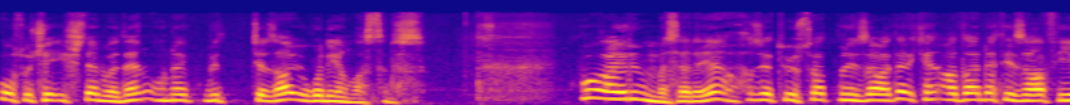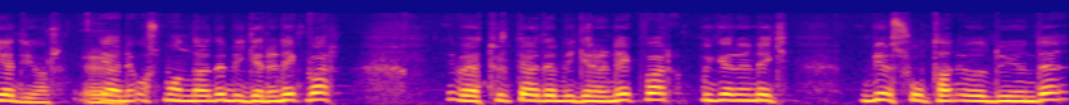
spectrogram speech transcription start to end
o suçu işlemeden ona bir ceza uygulayamazsınız. Bu ayrı bir mesele ya. Hazreti Yusuf bunu izah ederken adalet izafiye diyor. Evet. Yani Osmanlılar'da bir gelenek var ve Türklerde bir gelenek var. Bu gelenek bir sultan öldüğünde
